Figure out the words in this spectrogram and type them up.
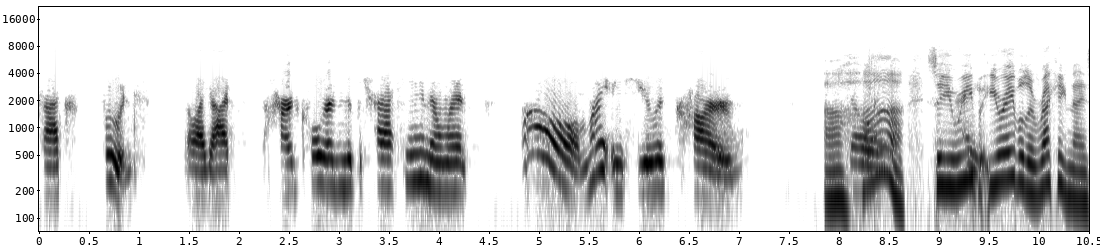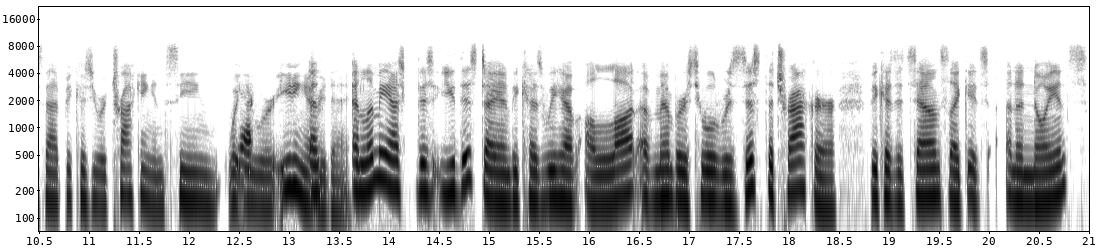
track food. So I got hardcore into the tracking and went, oh, my issue is carbs. Uh huh. So, so, you were I, you were able to recognize that because you were tracking and seeing what yes. you were eating every day. and, And let me ask this you this Diane because we have a lot of members who will resist the tracker because it sounds like it's an annoyance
